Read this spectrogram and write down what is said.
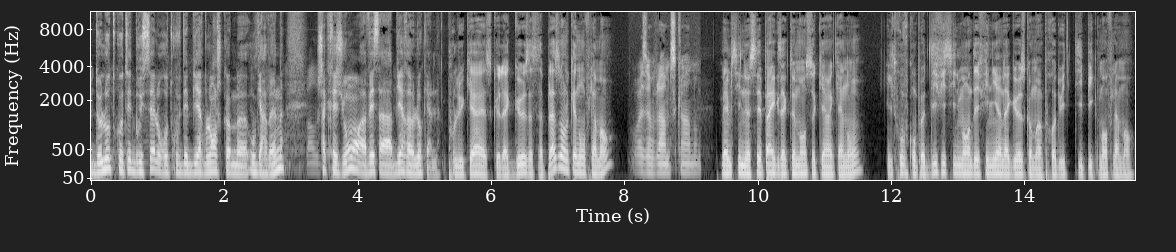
De l'autre côté de Bruxelles, on retrouve des bières blanches comme Ougarden. Chaque région avait sa bière locale. Pour Lucas, est-ce que la gueuse a sa place dans le canon flamand? Même s'il ne sait pas exactement ce qu'est un canon, il trouve qu'on peut difficilement définir la gueuse comme un produit typiquement flamand.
